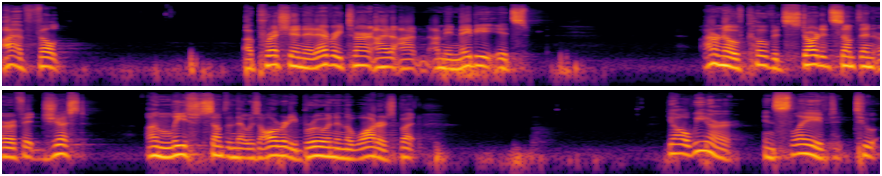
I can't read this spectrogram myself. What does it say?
I have felt oppression at every turn. I, I, I mean, maybe it's I don't know if COVID started something or if it just unleashed something that was already brewing in the waters, but y'all, we are enslaved to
